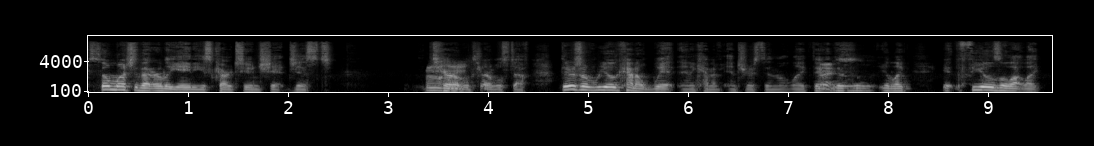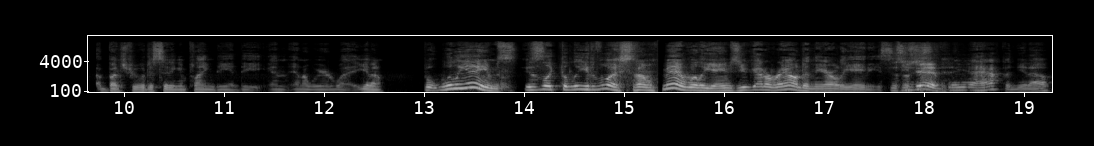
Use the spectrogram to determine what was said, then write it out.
so much of that early 80s cartoon shit just Mhm. terrible, terrible stuff. There's a real kind of wit and a kind of interest in it. Like there, Nice. there's you know, like it feels a lot like a bunch of people just sitting and playing D and D in in a weird way, you know. But Willie Aames is like the lead voice, and I'm man, Willie Aames, you got around in the early '80s. This He was just a did. thing that happened, you know.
